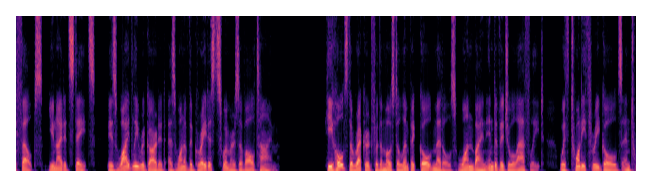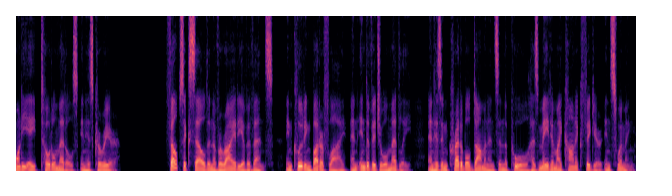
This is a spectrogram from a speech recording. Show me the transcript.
Phelps, United States, is widely regarded as one of the greatest swimmers of all time. He holds the record for the most Olympic gold medals won by an individual athlete, with 23 golds and 28 total medals in his career. Phelps excelled in a variety of events, including butterfly and individual medley, and his incredible dominance in the pool has made him iconic figure in swimming.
